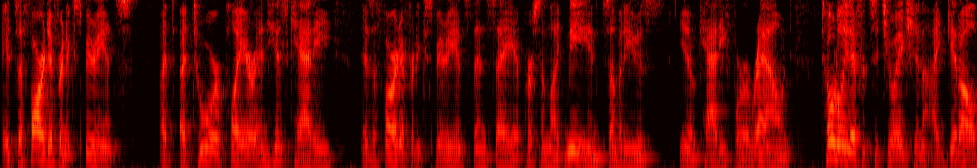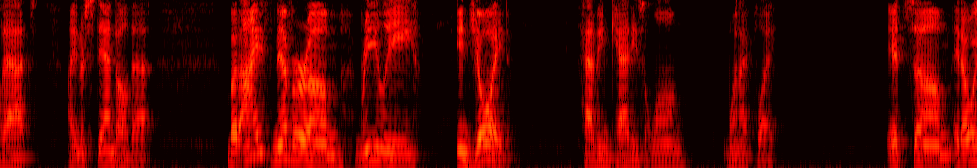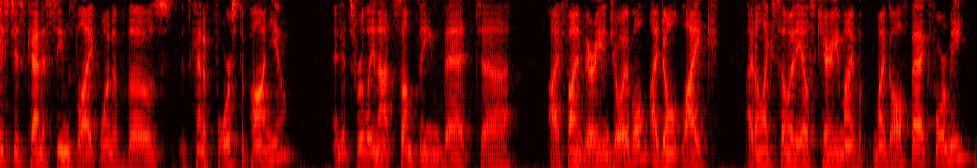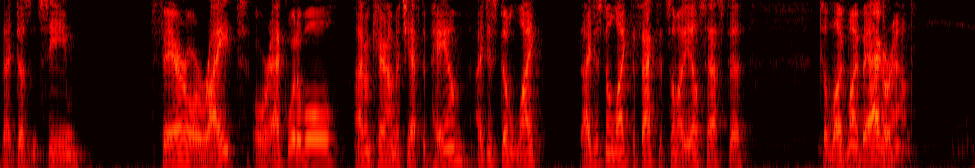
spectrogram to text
it's a far different experience. A, a tour player and his caddy is a far different experience than, say, a person like me and somebody who's, you know, caddy for a round totally different situation. I get all that. I understand all that. But I've never um, really enjoyed having caddies along when I play. It's um, it always just kind of seems like one of those. It's kind of forced upon you, and it's really not something that uh, I find very enjoyable. I don't like I don't like somebody else carrying my my golf bag for me. That doesn't seem fair or right or equitable. I don't care how much you have to pay them. I just don't like I just don't like the fact that somebody else has to to lug my bag around.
